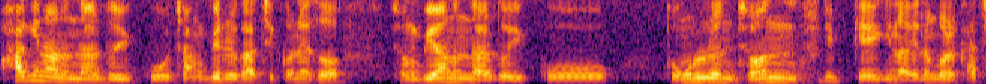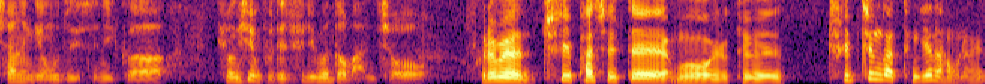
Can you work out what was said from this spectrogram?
확인하는 날도 있고 장비를 같이 꺼내서 정비하는 날도 있고 동원 훈련 전 수립 계획이나 이런 걸 같이 하는 경우도 있으니까 평시에 부대 출입은 더 많죠. 그러면 출입하실 때 뭐 이렇게 출입증 같은 게 나오나요?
